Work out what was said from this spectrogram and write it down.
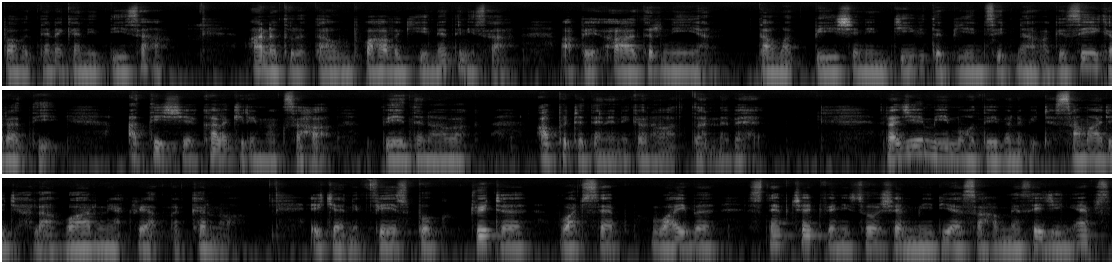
බව දැනගනිද්දී සහ අනතුර තවම් පහවගී නැති නිසා අපේ ආදරණීයන් තවමත් භීෂණින් ජීවිත බියෙන් සිටිනා වගේ සේ කරද්දී අතිශය කලකිරීමක් සහ වේදනාවක් අපට දැනෙන එක නවත්වන්න බැහැ. රජය මේ මොහොතේ වන විට සමාජ ජාලා වාර්ණයක් ක්‍රියාත්මක කරනවා. ඒ කියන්නේ Facebook, Twitter, WhatsApp, Viber, Snapchat වැනි social media සහ messaging apps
